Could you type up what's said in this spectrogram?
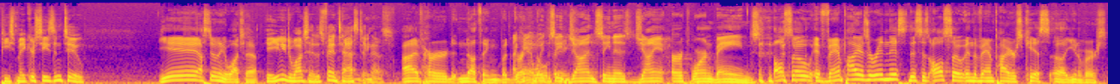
Peacemaker Season 2. Yeah, I still need to watch that. Yeah, you need to watch that. It's fantastic. Yes, I've heard nothing but. I can't wait old to see. John Cena's giant earthworm veins. also, if vampires are in this, this is also in the Vampire's Kiss uh, universe.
